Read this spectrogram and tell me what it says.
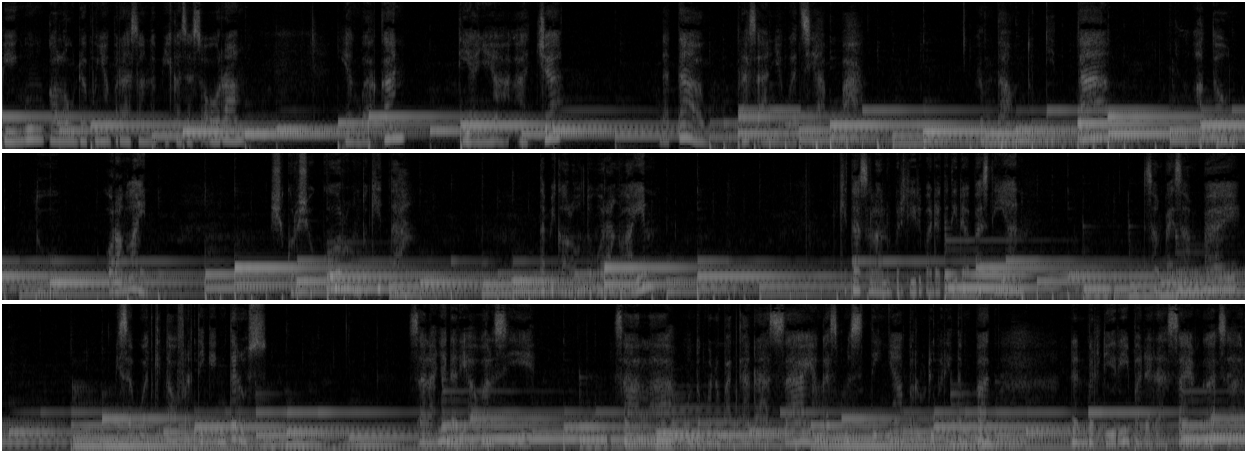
bingung kalau udah punya perasaan lebih ke seseorang. Yang bahkan dianya aja nggak tahu perasaannya buat siapa. Entah untuk kita atau untuk orang lain. Syukur-syukur untuk kita. Tapi kalau untuk orang lain kita selalu berdiri pada ketidak berdiri pada rasa yang gak sehat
